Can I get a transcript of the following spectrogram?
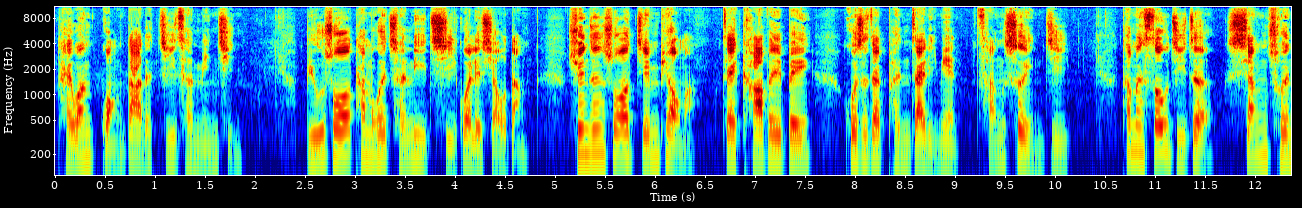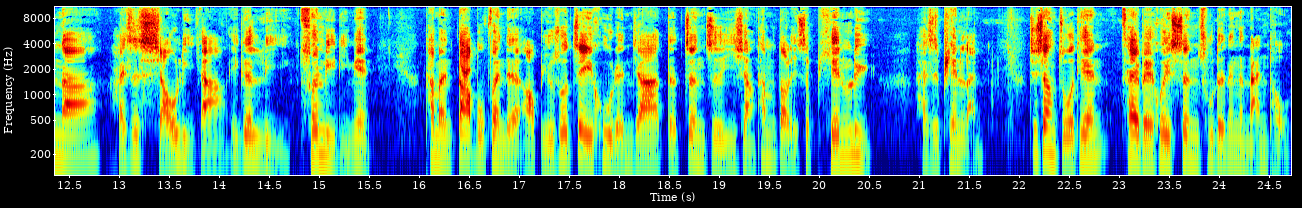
台湾广大的基层民情，比如说他们会成立奇怪的小党，宣称说要监票嘛，在咖啡杯或是在盆栽里面藏摄影机，他们搜集着乡村啊，还是小里啊，一个里村里里面，他们大部分的啊，比如说这一户人家的政治意向，他们到底是偏绿还是偏蓝？就像昨天蔡培慧胜出的那个南投，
